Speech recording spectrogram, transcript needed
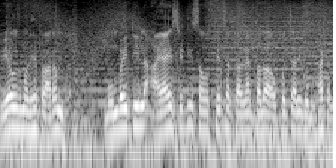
वेव्जमध्ये प्रारंभ. मुंबईतील आय आय सी टी संस्थेचं करण्यात आलं औपचारिक उद्घाटन.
